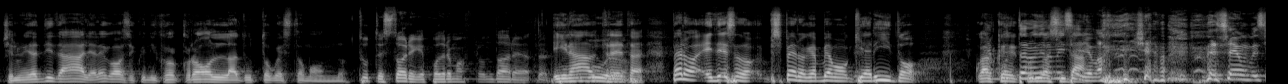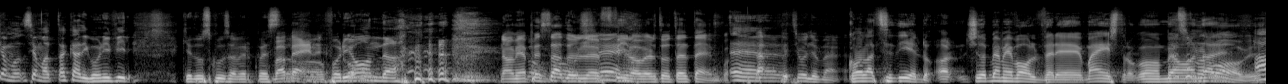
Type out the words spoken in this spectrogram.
c'è l'unità d'Italia, le cose, quindi cro- crolla tutto questo mondo. Tutte storie che potremo affrontare In altre... ta- però ed è stato- spero che abbiamo chiarito qualche curiosità. miseria, ma cioè, siamo, siamo- siamo attaccati con i fili. Chiedo scusa per questo. Va bene, Fuori comunque. onda. No, mi ha pestato il filo per tutto il tempo. Eh, ti voglio bene. Con la ZD, oh, ci dobbiamo evolvere, maestro. Come dobbiamo sono andare? nuovi. Ah,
